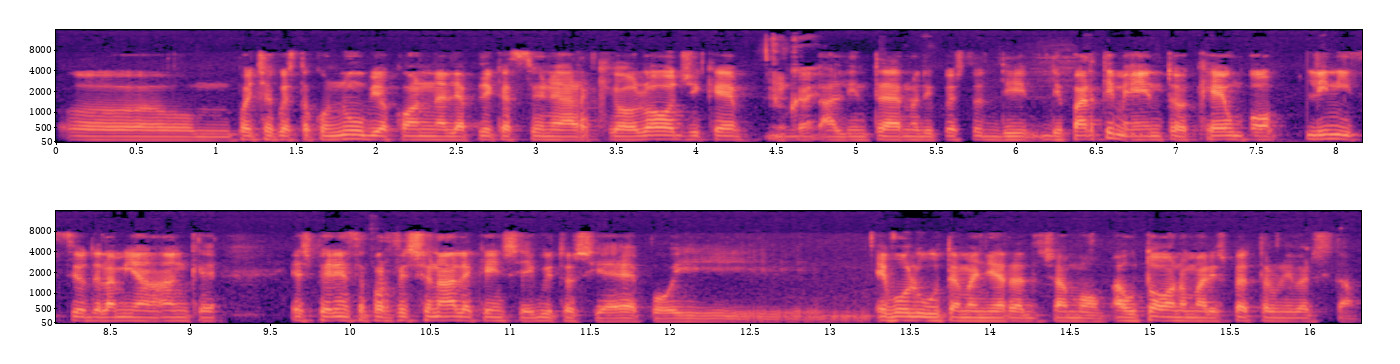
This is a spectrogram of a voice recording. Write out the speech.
Uh, poi c'è questo connubio con le applicazioni archeologiche okay. all'interno di questo di, dipartimento che è un po' l'inizio della mia anche esperienza professionale che in seguito si è poi evoluta in maniera diciamo autonoma rispetto all'università.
